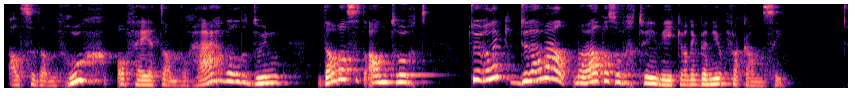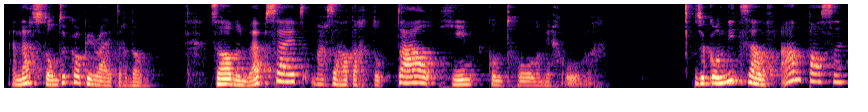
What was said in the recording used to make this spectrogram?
als ze dan vroeg of hij het dan voor haar wilde doen, dan was het antwoord, tuurlijk, ik doe dat wel, maar wel pas over twee weken, want ik ben nu op vakantie. En daar stond de copywriter dan. Ze had een website, maar ze had daar totaal geen controle meer over. Ze kon niet zelf aanpassen.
